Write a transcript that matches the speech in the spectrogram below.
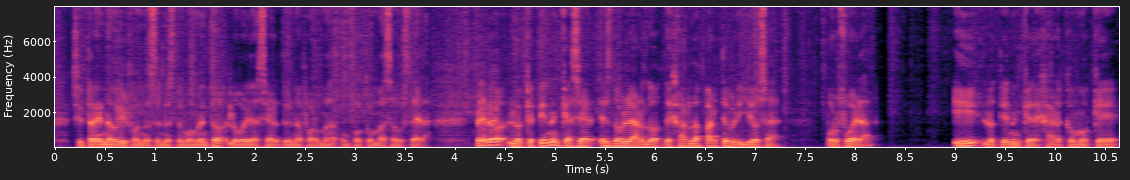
si traen audífonos en este momento, lo voy a hacer de una forma un poco más austera. Pero lo que tienen que hacer es doblarlo, dejar la parte brillosa por fuera y lo tienen que dejar como que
